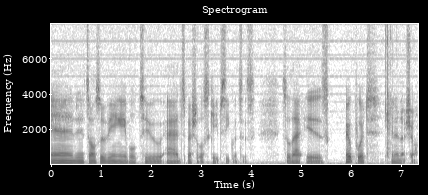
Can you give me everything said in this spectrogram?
and it's also being able to add special escape sequences. So that is output in a nutshell.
